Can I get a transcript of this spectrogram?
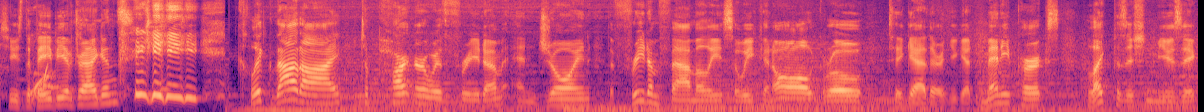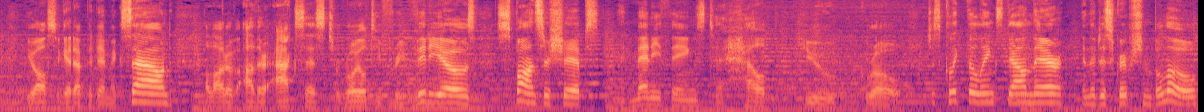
She's the baby of dragons? Click that eye to partner with Freedom and join the Freedom family so we can all grow together. You get many perks like position music, you also get Epidemic Sound, a lot of other access to royalty free videos, sponsorships, and many things to help you grow. Just click the links down there in the description below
